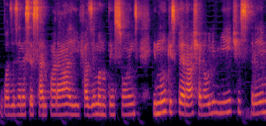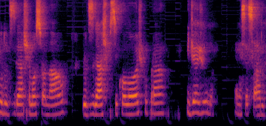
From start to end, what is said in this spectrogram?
Então, às vezes é necessário parar e fazer manutenções e nunca esperar chegar ao limite extremo do desgaste emocional, do desgaste psicológico para pedir ajuda. É necessário.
